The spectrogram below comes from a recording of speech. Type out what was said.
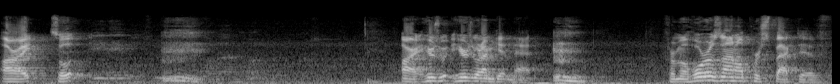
All right, so. All right, here's what, here's what I'm getting at. From a horizontal perspective,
